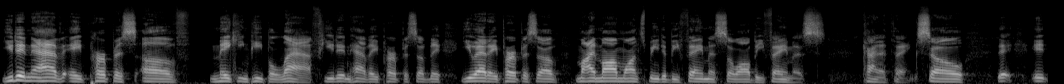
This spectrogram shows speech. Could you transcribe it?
you didn't have a purpose of making people laugh you didn't have a purpose of you had a purpose of my mom wants me to be famous so i'll be famous kind of thing so it, it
